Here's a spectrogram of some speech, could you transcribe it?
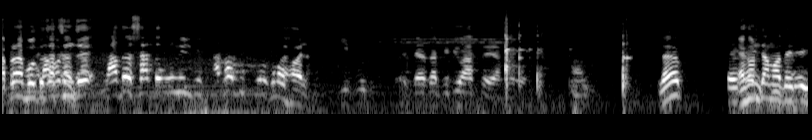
আপনারা বলতে চাচ্ছেন যে কাজের সাথে উনিশ বিশ আঠারো বিশ কোনো সময় হয় না। যাই হোক, এই- এখন- আমাদের এই।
